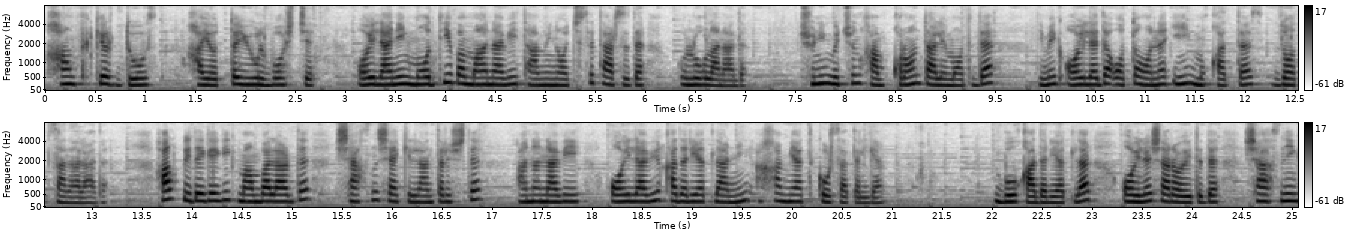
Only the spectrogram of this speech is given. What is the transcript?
hamfikr do'st hayotda yo'lboshchi oilaning moddiy va ma'naviy ta'minotchisi tarzida ulug'lanadi. Shuning uchun ham qur'on ta'limotida demak oilada ota ona eng muqaddas zot sanaladi. Xalq pedagogik manbalarida shaxsni shakllantirishda an'anaviy oilaviy qadriyatlarning ahamiyati ko'rsatilgan. Bu qadriyatlar oila sharoitida shaxsning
